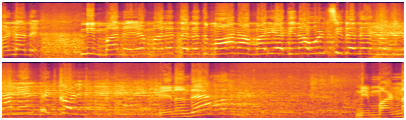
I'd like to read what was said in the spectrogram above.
ನಮ್ಮಣ್ಣನೇ ನಿಮ್ ಮನೆ ಮನೆತನದ ಮಾನ ಮರ್ಯಾದಿನ ಉಳಿಸಿದಾನೆ ಅನ್ನೋದನ್ನ ನೆನ್ಪಿಟ್ಕೊಳ್ಳಿ ಏನಂದೆ? ನಿಮ್ಮ ಅಣ್ಣ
